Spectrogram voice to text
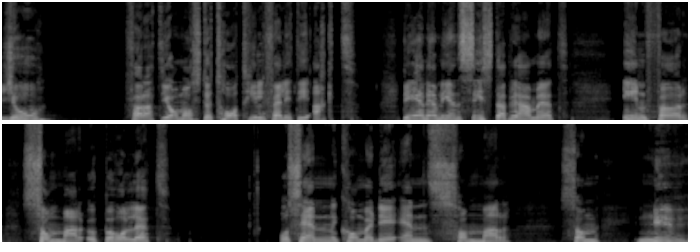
Jo, för att jag måste ta tillfället i akt. Det är nämligen sista programmet inför sommaruppehållet. Och sen kommer det en sommar som nu,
